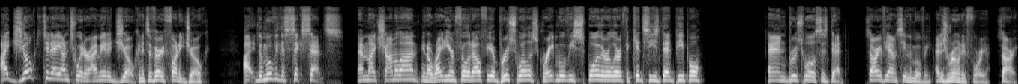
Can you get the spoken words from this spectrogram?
I joked today on Twitter. I made a joke, and it's a very funny joke. I, the movie The Sixth Sense. M. Night Shyamalan, you know, right here in Philadelphia. Bruce Willis, great movie. Spoiler alert: the kid sees dead people, and Bruce Willis is dead. Sorry if you haven't seen the movie. I just ruined it for you. Sorry,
